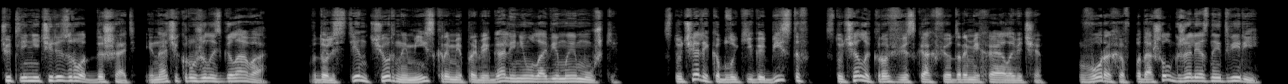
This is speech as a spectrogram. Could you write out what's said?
чуть ли не через рот дышать, иначе кружилась голова. Вдоль стен черными искрами пробегали неуловимые мушки. Стучали каблуки габистов, стучала кровь в висках Федора Михайловича. Ворохов подошел к железной двери,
